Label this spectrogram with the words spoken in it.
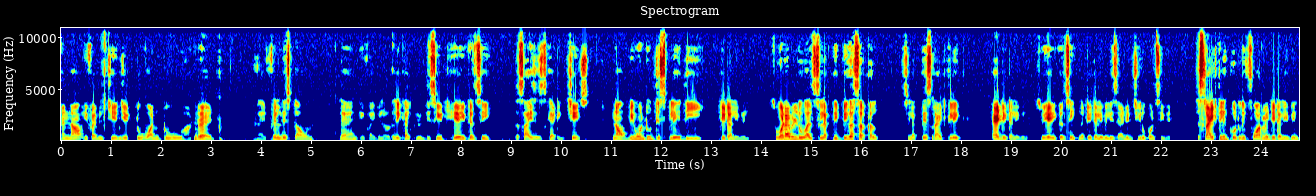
and now if i will change it to 1 to 100 and i fill this down then if i will recalculate the seat here you can see the size is getting changed now we want to display the data label so what i will do i'll select the bigger circle select this right click add data label so here you can see the data label is added 0.7. Just right click, go to the format data label.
